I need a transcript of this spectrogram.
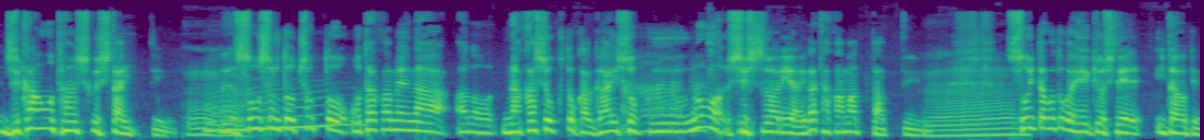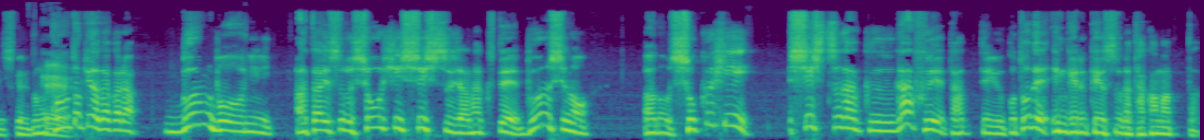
時間を短縮したいっていう。うそうすると、ちょっとお高めな、あの、中食とか外食の支出割合が高まったっていう、そういったことが影響していたわけですけれども、この時はだから、分母に値する消費支出じゃなくて、分子の、あの、食費支出額が増えたっていうことで、エンゲル係数が高まった。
